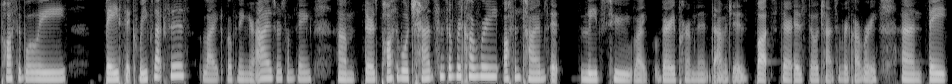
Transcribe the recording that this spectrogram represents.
possibly basic reflexes like opening your eyes or something. Um, there's possible chances of recovery. Oftentimes, it leads to like very permanent damages, but there is still a chance of recovery. And they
